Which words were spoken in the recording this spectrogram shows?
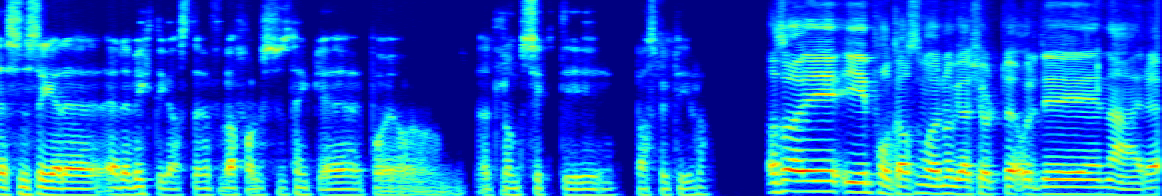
det syns jeg er det, er det viktigste, i hvert fall hvis du tenker på et langsiktig perspektiv. da. Altså I, i podkasten vår når vi har kjørt ordinære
